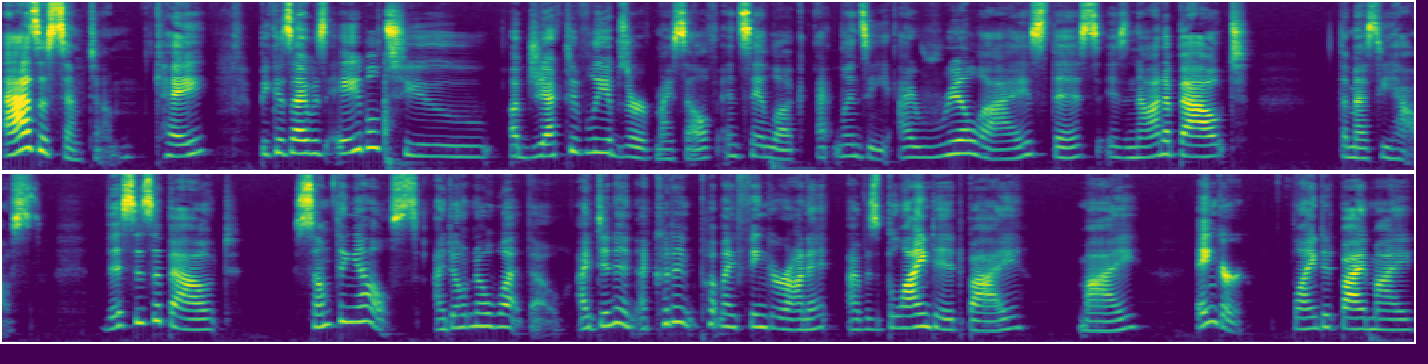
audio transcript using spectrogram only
as a symptom, okay? Because I was able to objectively observe myself and say, look, Lindsay, I realize this is not about the messy house. This is about something else. I don't know what though. I didn't, I couldn't put my finger on it. I was blinded by my anger, blinded by my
